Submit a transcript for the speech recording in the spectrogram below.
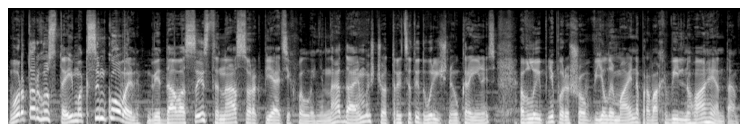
Воротар гостей Максим Коваль віддав асист на 45-й хвилині. Нагадаємо, що 32-річний українець в липні перейшов в Єлимай на правах вільного агента.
